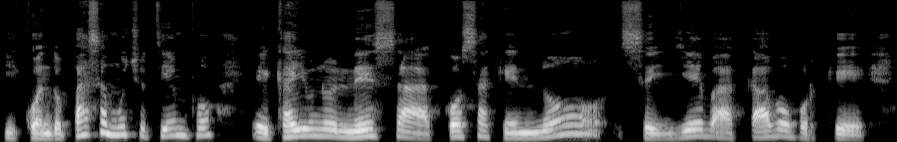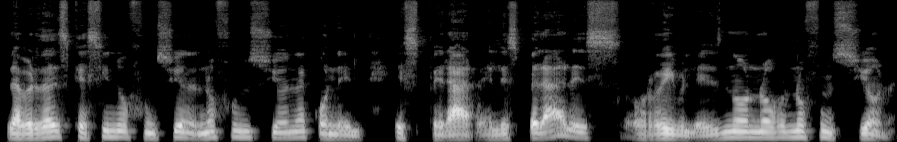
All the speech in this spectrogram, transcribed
Y cuando pasa mucho tiempo, eh, cae uno en esa cosa que no se lleva a cabo porque la verdad es que así no funciona. No funciona con el esperar. El esperar es horrible, no, no, no funciona.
